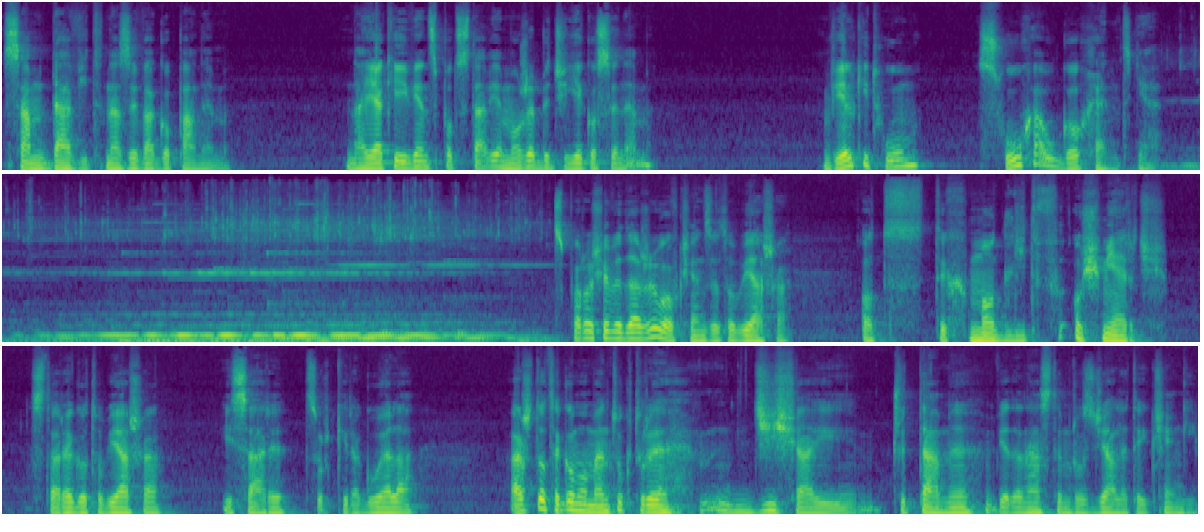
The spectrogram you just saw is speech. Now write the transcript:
Sam Dawid nazywa go Panem. Na jakiej więc podstawie może być jego synem? Wielki tłum słuchał go chętnie. Sporo się wydarzyło w księdze Tobiasza. Od tych modlitw o śmierć starego Tobiasza i Sary, córki Raguela, aż do tego momentu, który dzisiaj czytamy w jedenastym rozdziale tej księgi.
